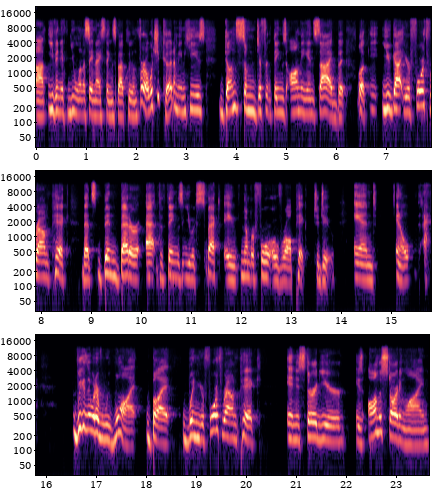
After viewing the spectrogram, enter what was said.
Um, even if you want to say nice things about Clelin Ferrell, which you could. I mean, he's done some different things on the inside. But look, you've got your fourth round pick that's been better at the things that you expect a number four overall pick to do. And, you know, we can say whatever we want, but when your fourth round pick in his third year is on the starting line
